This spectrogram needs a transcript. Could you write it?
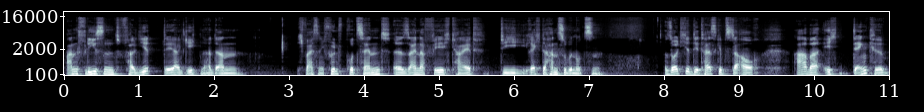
anschließend verliert der Gegner dann, ich weiß nicht, fünf Prozent äh, seiner Fähigkeit, die rechte Hand zu benutzen. Solche Details gibt's da auch. Aber ich denke,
